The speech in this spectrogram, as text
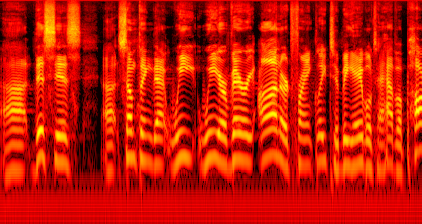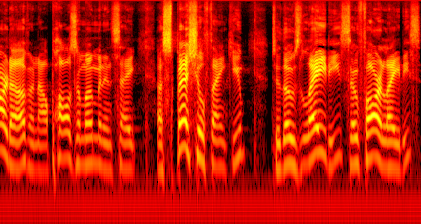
Uh, this is uh, something that we, we are very honored, frankly, to be able to have a part of. And I'll pause a moment and say a special thank you to those ladies, so far ladies,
